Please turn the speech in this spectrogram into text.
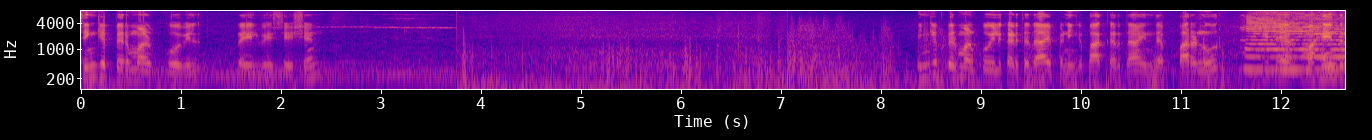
சிங்கப்பெருமாள் கோவில் ரயில்வே ஸ்டேஷன் சிங்கப்பெருமாள் கோயிலுக்கு அடுத்ததாக இப்போ நீங்கள் பார்க்குறது தான் இந்த பரனூர். இது மகேந்திர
